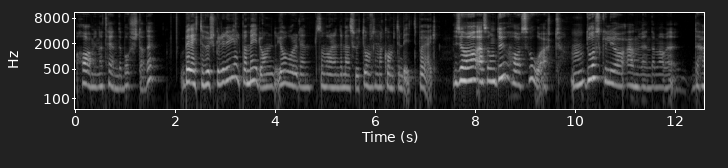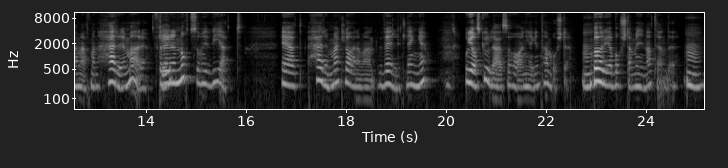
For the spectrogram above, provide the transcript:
ha mina tänder borstade. Berätta, hur skulle du hjälpa mig då om jag vore den som har en demenssjukdom som har kommit en bit på väg? Ja, alltså om du har svårt, mm. då skulle jag använda mig av det här med att man härmar. För okay. är det något som vi vet är att härma klarar man väldigt länge. Och jag skulle alltså ha en egen tandborste. Mm. Börja borsta mina tänder. Mm.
